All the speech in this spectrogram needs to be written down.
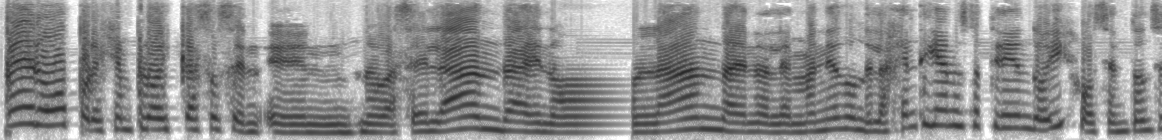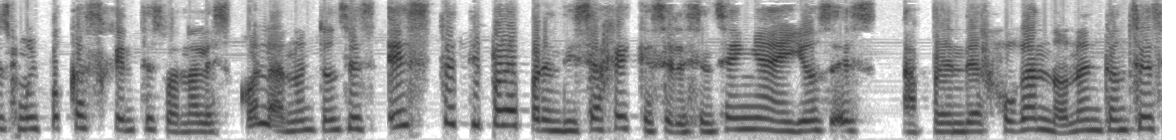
pero, por ejemplo, hay casos en, Nueva Zelanda, en Holanda, en Alemania, donde la gente ya no está teniendo hijos, entonces muy pocas gentes van a la escuela, ¿no? Entonces, este tipo de aprendizaje que se les enseña a ellos es aprender jugando, ¿no? Entonces,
